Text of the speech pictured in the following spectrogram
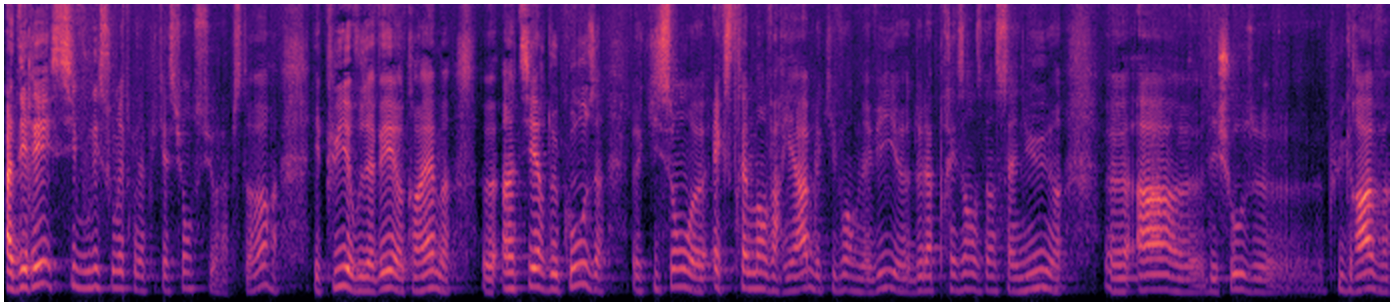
adhérer si vous voulez soumettre une application sur l'App Store. Et puis vous avez quand même un tiers de causes qui sont extrêmement variables, qui vont à mon avis de la présence d'un sein nu à des choses plus graves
